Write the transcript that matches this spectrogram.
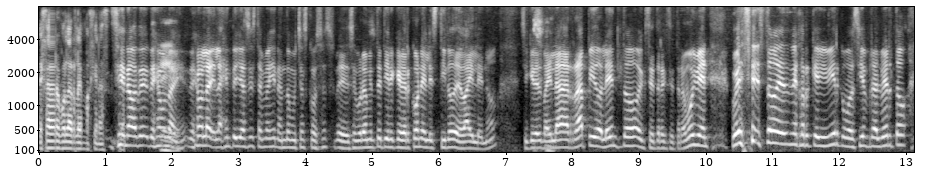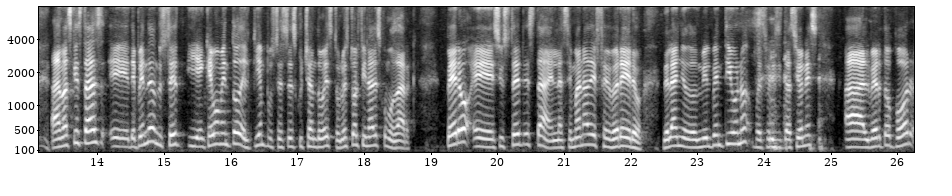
Dejar volar la imaginación. Sí, no, dejémoslo ahí, dejémoslo ahí. La gente ya se está imaginando muchas cosas. Eh, seguramente tiene que ver con el estilo de baile, ¿no? Si quieres bailar rápido, lento, etcétera, etcétera. Muy bien. Pues esto es mejor que vivir, como siempre, Alberto. Además que estás, eh, depende de donde usted y en qué momento del tiempo usted esté escuchando esto. No, esto al final es como Dark. Pero eh, si usted está en la semana de febrero del año 2021, pues felicitaciones a Alberto por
